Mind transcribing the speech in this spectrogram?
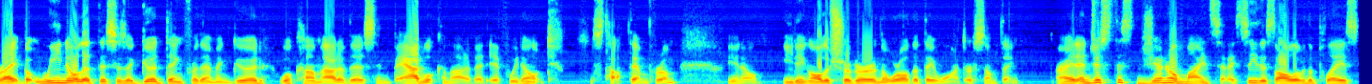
right? But we know that this is a good thing for them, and good will come out of this, and bad will come out of it if we don't stop them from, you know, eating all the sugar in the world that they want or something. All right, and just this general mindset. I see this all over the place.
